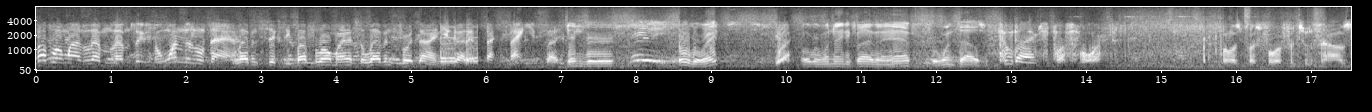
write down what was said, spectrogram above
Buffalo minus 11, 1160 for one little dime. 1160. Buffalo minus 11 for a dime. You got it. Th thank you. Bye. Denver over, right? What? Over 195 and a half for 1,000. Two dimes plus four. Bulls plus four for 2,000.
